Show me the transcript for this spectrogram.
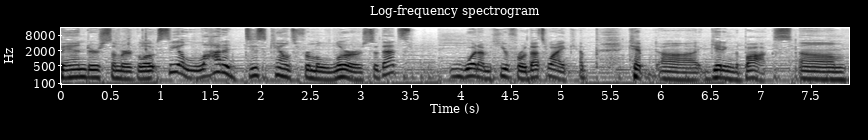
Bander Summer Glow. See, a lot of discounts from Allure, so that's what I'm here for. That's why I kept kept uh, getting the box. Um,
